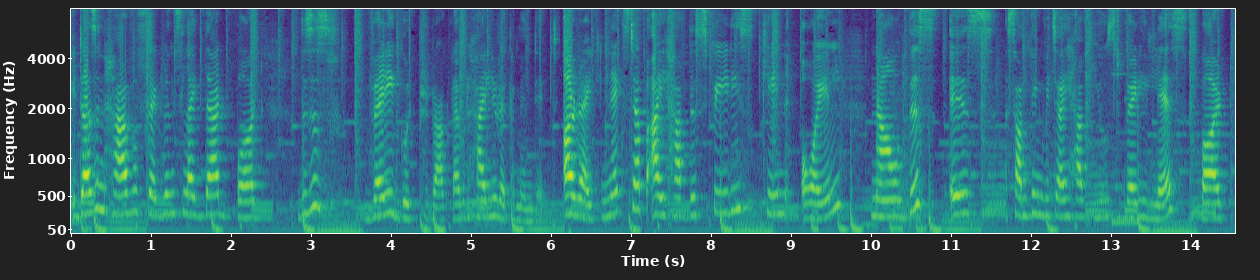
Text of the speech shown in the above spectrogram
it doesn't have a fragrance like that but this is very good product. I would highly recommend it. All right next up i have this fairy skin oil. Now this is something which i have used very less but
